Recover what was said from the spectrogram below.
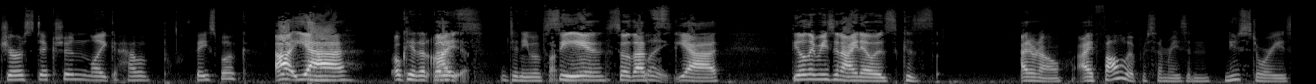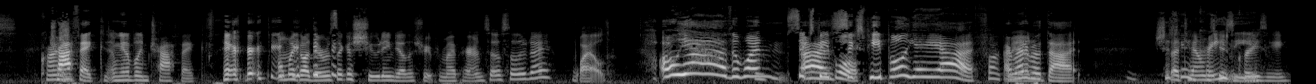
jurisdiction like have a Facebook? uh yeah. Okay, then But I didn't even See, so that's Like- yeah. The only reason I know is because I don't know. I follow it for some reason. News stories, Crime. traffic. I'm gonna blame traffic there. Oh my god, there was like a shooting down the street from my parents' house the other day. Wild. Oh yeah, the one Six uh, people. Six people. Yeah, yeah. yeah. Fuck, I read about that. Shit's That getting crazy. getting crazy.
